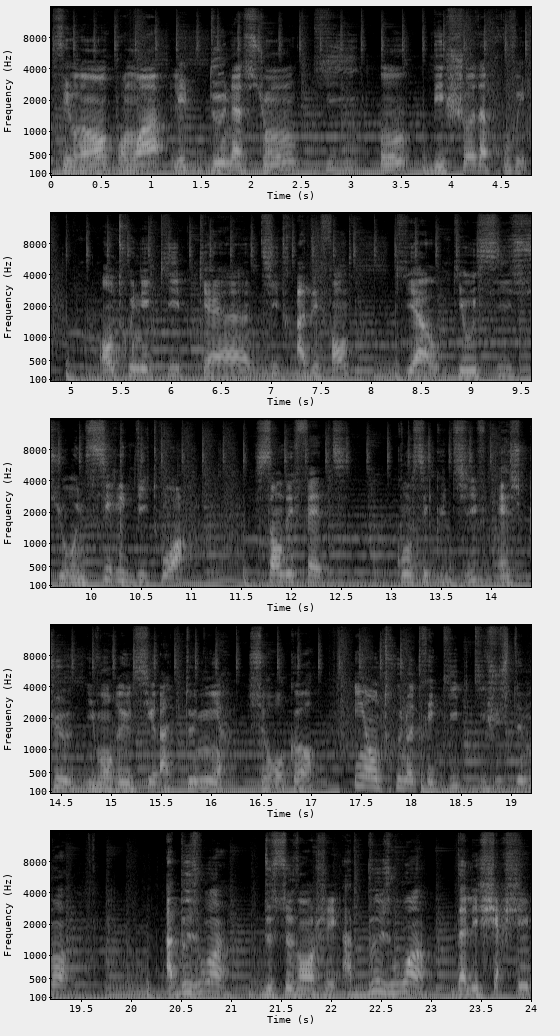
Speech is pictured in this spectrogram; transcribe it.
C'est vraiment pour moi les deux nations qui ont des choses à prouver. Entre une équipe qui a un titre à défendre, qui, a, qui est aussi sur une série de victoires sans défaite consécutives, est-ce qu'ils vont réussir à tenir ce record Et entre une autre équipe qui justement a besoin de se venger, a besoin d'aller chercher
